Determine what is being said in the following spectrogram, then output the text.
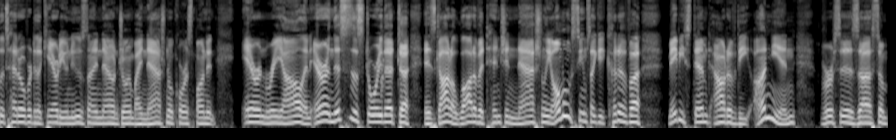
Let's head over to the KRDO Newsline now, joined by national correspondent Aaron Rial. And Aaron, this is a story that uh, has got a lot of attention nationally. Almost seems like it could have uh, maybe stemmed out of the Onion versus uh, some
